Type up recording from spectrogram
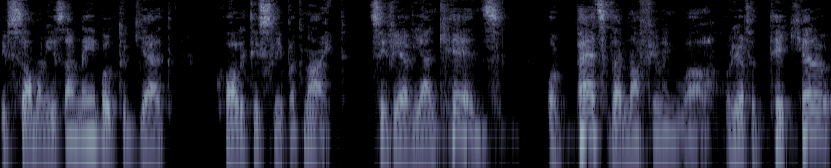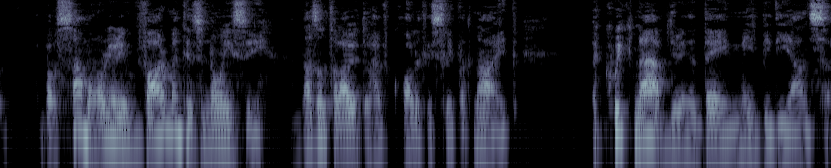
if someone is unable to get quality sleep at night. So if you have young kids or pets that are not feeling well, or you have to take care about someone, or your environment is noisy and doesn't allow you to have quality sleep at night, a quick nap during the day may be the answer.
